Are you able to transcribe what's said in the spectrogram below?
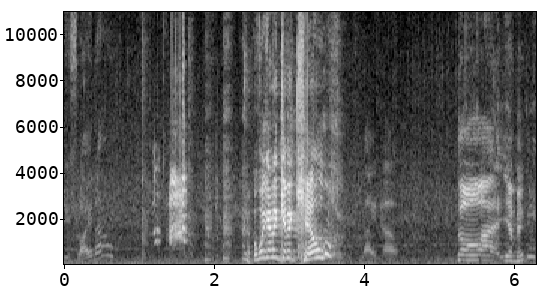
you fly now? Are we gonna get a kill? Fly now. no, uh, yeah, maybe.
